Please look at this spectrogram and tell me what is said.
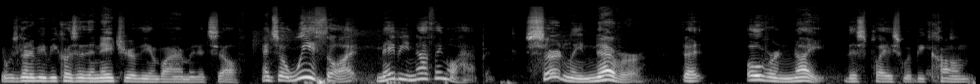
It was going to be because of the nature of the environment itself. And so we thought maybe nothing will happen certainly never that overnight this place would become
